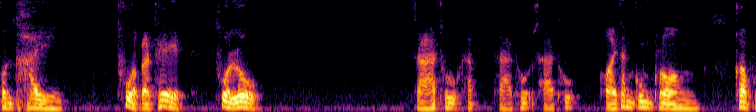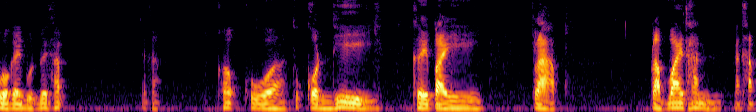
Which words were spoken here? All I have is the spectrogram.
คนไทยทั่วประเทศ ทั่วโลก สาธุครับ สาธุ สาธุ ขอให้ท่านคุ้มครอง ครอบครัวไกบุตรด้วยครับนะครับ ครอบครัวทุกคนที่เคยไปกราบกราบไหว้ท่านนะครับ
